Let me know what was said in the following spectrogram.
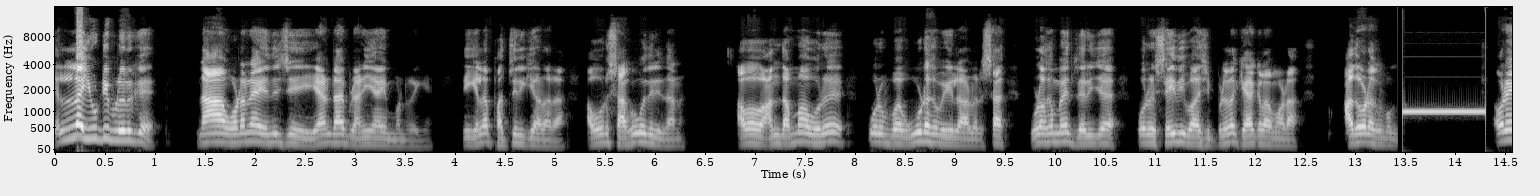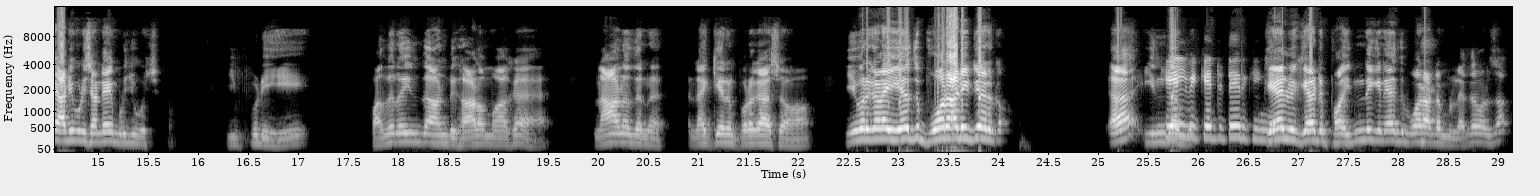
எல்லாம் யூடியூப்ல இருக்கு. நான் உடனே எந்திரிச்சு ஏன்டா இப்படி அநியாயம் பண்ணுறீங்க நீங்களாம் பத்திரிகையாளரா? அவ ஒரு சகோதரி தானே. அவ அந்த அம்மா ஒரு ஒரு ஊடகவியலாளர். ச உலகமே தெரிஞ்ச ஒரு செய்தி வாசிப்புலாம் கேட்கலாமாடா? அதோட ஒரே அடிப்படை சண்டையும் முடிஞ்சு போச்சு. இப்படி பதினைந்து ஆண்டு காலமாக நானும் இந்த ந- நக்கீரன் பிரகாசம் இவர்களை ஏத்து போராடிட்டே இருக்கோம். இந்த கேள்வி கேட்டுட்டே இருக்கீங்க. கேள்வி கேட்டு இன்னைக்கு நேத்து போராட்டம் இல்லை எத்தனை வருஷம்?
